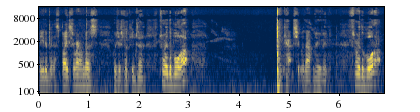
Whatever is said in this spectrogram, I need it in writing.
need a bit of space around us. We're just looking to throw the ball up and catch it without moving. Throw the ball up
